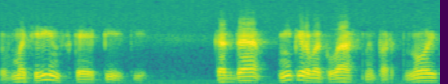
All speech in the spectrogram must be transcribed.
в материнской опеке, когда ни первоклассный портной,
